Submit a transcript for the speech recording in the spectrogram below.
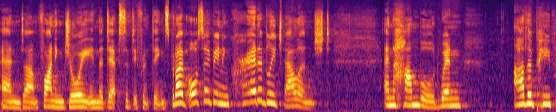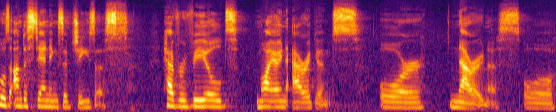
and um, finding joy in the depths of different things. But I've also been incredibly challenged and humbled when other people's understandings of Jesus have revealed my own arrogance or narrowness or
